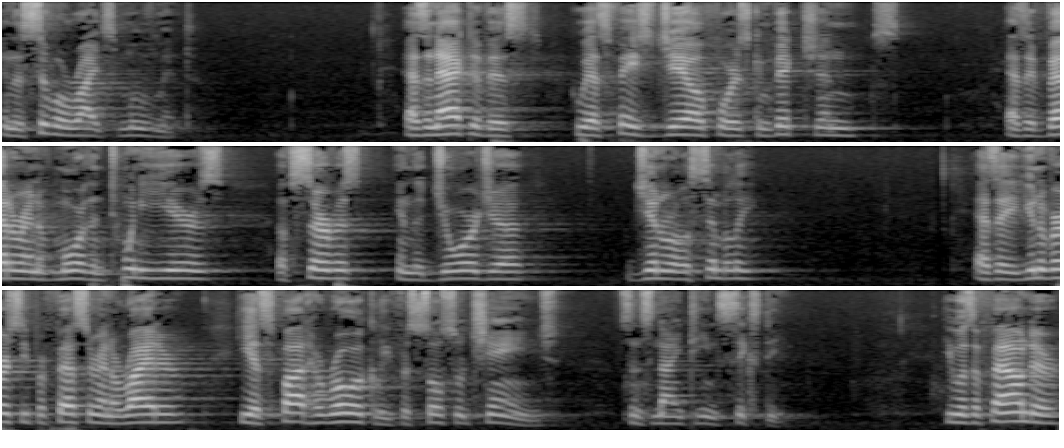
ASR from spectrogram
in the civil rights movement. As an activist who has faced jail for his convictions as a veteran of more than 20 years of service in the Georgia General Assembly. As a university professor and a writer, he has fought heroically for social change since 1960. He was a founder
